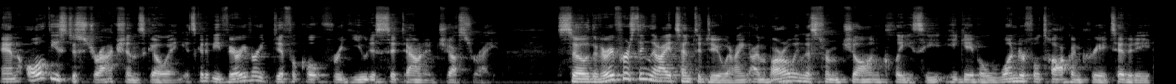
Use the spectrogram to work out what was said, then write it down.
and all these distractions going it's going to be very very difficult for you to sit down and just write. So the very first thing that i attempt to do and I, am borrowing this from john cleese he, he gave a wonderful talk on creativity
